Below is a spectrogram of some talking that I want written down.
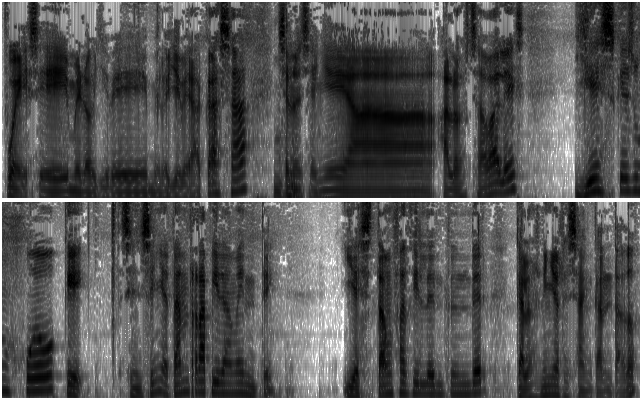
pues eh, me lo llevé, me lo llevé a casa, se lo enseñé a, a los chavales, y es que es un juego que se enseña tan rápidamente y es tan fácil de entender que a los niños les ha encantado.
